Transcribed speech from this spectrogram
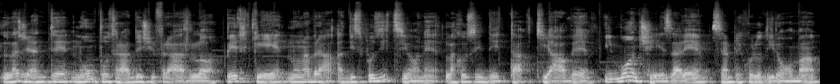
la gente non potrà decifrarlo perché non avrà a disposizione la cosiddetta chiave. Il buon Cesare, sempre quello di Roma,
